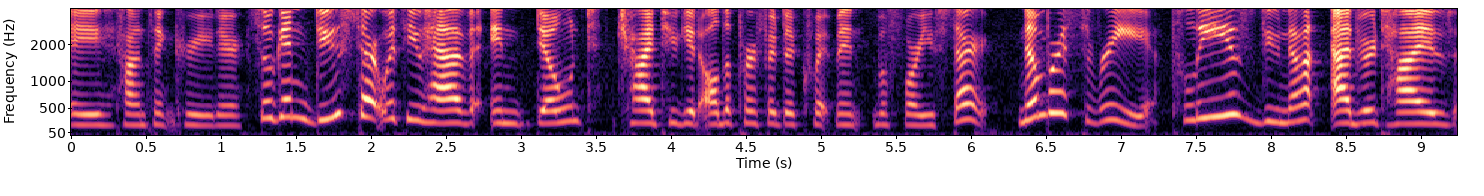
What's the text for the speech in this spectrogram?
a content creator. So, again, do start with you have and don't try to get all the perfect equipment before you start. Number three, please do not advertise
